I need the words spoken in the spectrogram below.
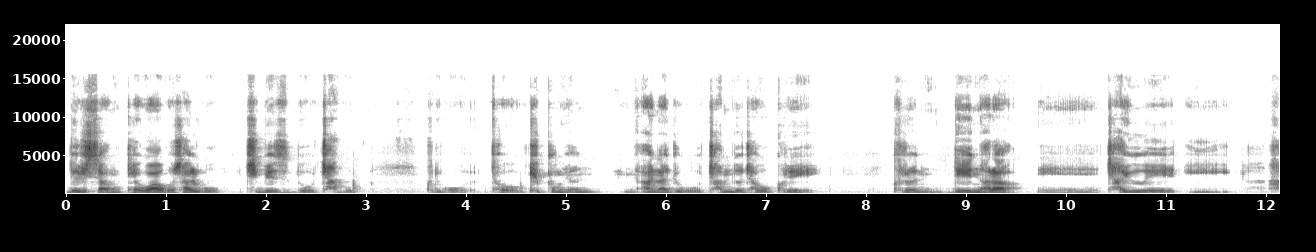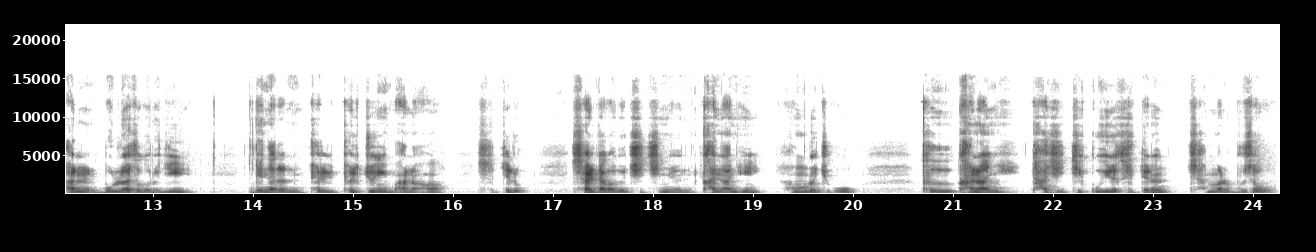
늘상 대화하고 살고 집에서도 자고 그리고 더 기쁘면 안아주고 잠도 자고 그래 그런 내 나라 이 자유의 이 한을 몰라서 그러지 내 나라는 별, 별종이 많아. 실제로 살다가도 지치면 가난이 허물어지고 그 가난이 다시 딛고 일었을 때는 참말로 무서워.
